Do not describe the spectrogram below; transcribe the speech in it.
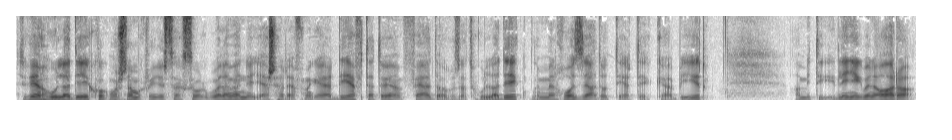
ezek olyan hulladékok, most nem akarok szakszavakból lemenni, hogy SRF meg RDF, tehát olyan feldolgozott hulladék, amiben hozzáadott értékkel bír, amit lényegben arra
